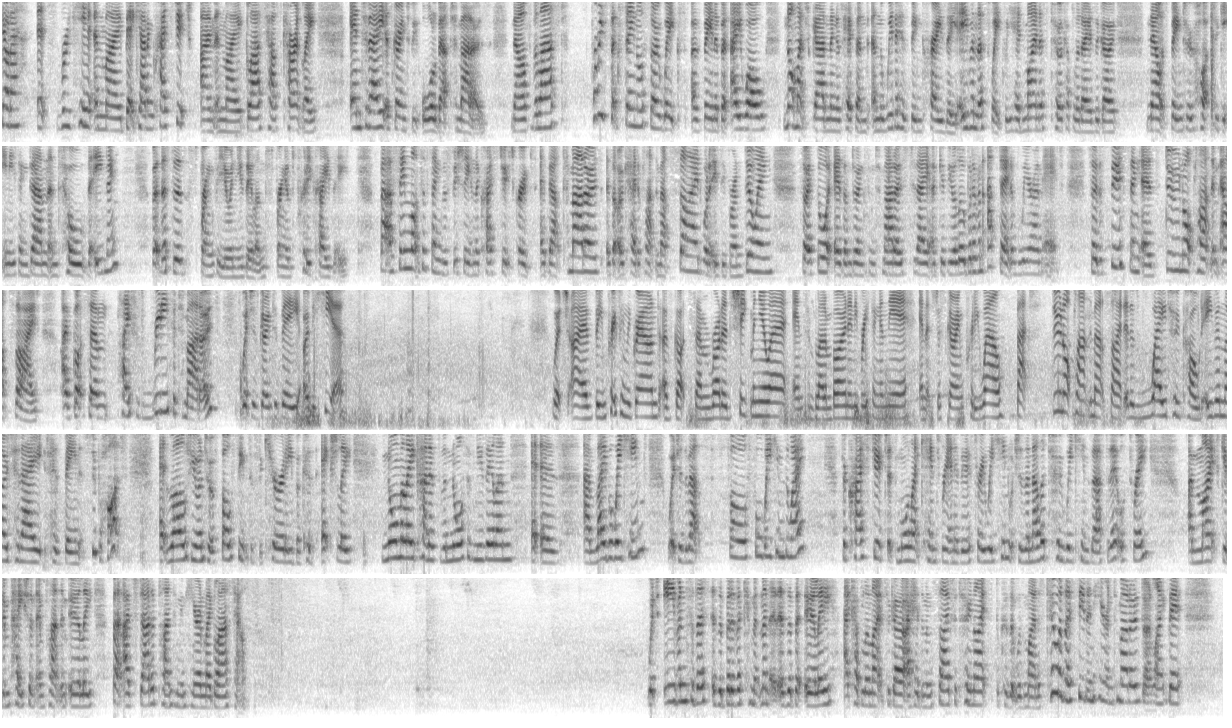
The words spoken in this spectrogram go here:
Kia ora, it's Ruth here in my backyard in Christchurch. I'm in my glass house currently and today is going to be all about tomatoes. Now for the last probably 16 or so weeks I've been a bit AWOL, not much gardening has happened and the weather has been crazy. Even this week we had minus two a couple of days ago. Now it's been too hot to get anything done until the evening but this is spring for you in New Zealand. Spring is pretty crazy. But I've seen lots of things, especially in the Christchurch groups, about tomatoes. Is it okay to plant them outside? What is everyone doing? So I thought as I'm doing some tomatoes today, I'd give you a little bit of an update of where I'm at. So the first thing is, do not plant them outside. I've got some places ready for tomatoes, which is going to be over here which I've been prepping the ground. I've got some rotted sheep manure and some blood and bone and everything in there and it's just going pretty well. But do not plant them outside. It is way too cold. Even though today it has been super hot, it lulls you into a false sense of security because actually normally kind of the north of New Zealand it is um, Labour weekend which is about four, four weekends away. For Christchurch it's more like Canterbury anniversary weekend which is another two weekends after that or three I might get impatient and plant them early, but I've started planting them here in my glass house. Which even for this is a bit of a commitment, it is a bit early. A couple of nights ago I had them inside for two nights because it was minus two as I said in here and tomatoes don't like that.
